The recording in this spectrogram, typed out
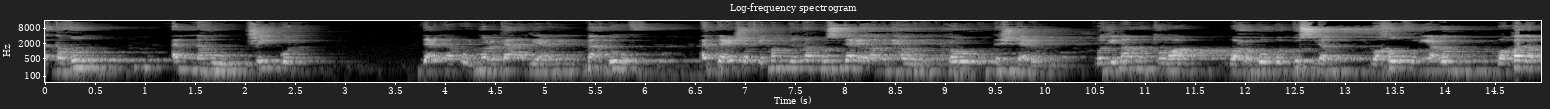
أتظن أنه شيء دعني أقول معتاد يعني مألوف أن تعيش في منطقة مستعرة من حولك حروب تشتعل ودماء تراب وحقوق تسلم وخوف يعم. وقلق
